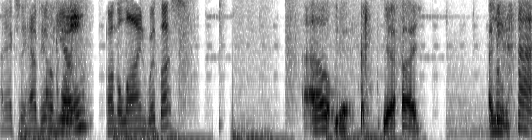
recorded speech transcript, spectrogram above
I actually have him Okay. here on the line with us. Oh. Yeah. Yeah. I, I So- mean, Huh.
